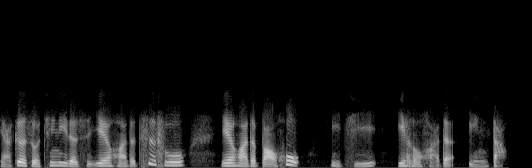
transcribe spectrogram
雅各所经历的是耶和华的赐福、耶和华的保护以及耶和华的引导。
